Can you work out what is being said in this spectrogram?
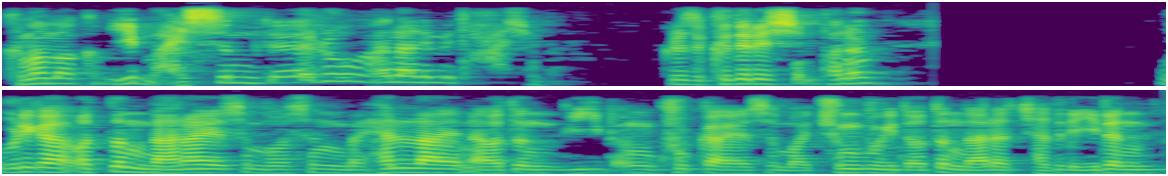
그만큼 이 말씀대로 하나님이 다 하신 거예요. 그래서 그들의 심판은 우리가 어떤 나라에서 무슨 뭐 헬라나 어떤 위방 국가에서 뭐 중국이든 어떤 나라 자들이 이런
